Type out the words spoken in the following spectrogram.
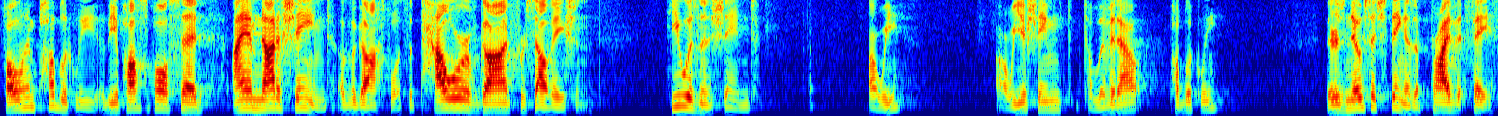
Follow him publicly. The Apostle Paul said, I am not ashamed of the gospel. It's the power of God for salvation. He wasn't ashamed. Are we? Are we ashamed to live it out publicly? There is no such thing as a private faith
